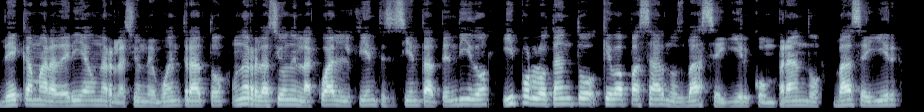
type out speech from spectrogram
de camaradería, una relación de buen trato, una relación en la cual el cliente se sienta atendido y por lo tanto, ¿qué va a pasar? Nos va a seguir comprando, va a seguir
